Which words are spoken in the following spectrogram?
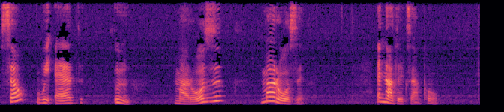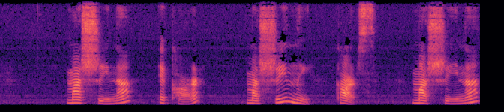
so we add u. Мороз, морозы. Another example. Машина, a car. Машины, cars. Машина,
